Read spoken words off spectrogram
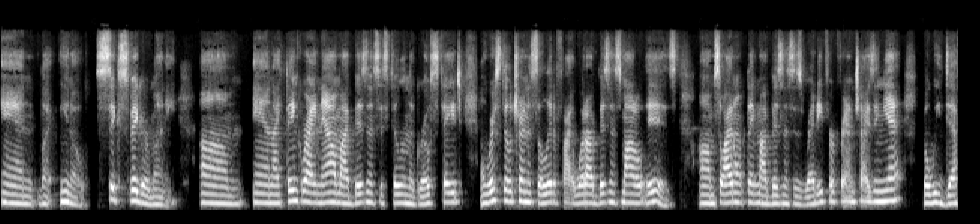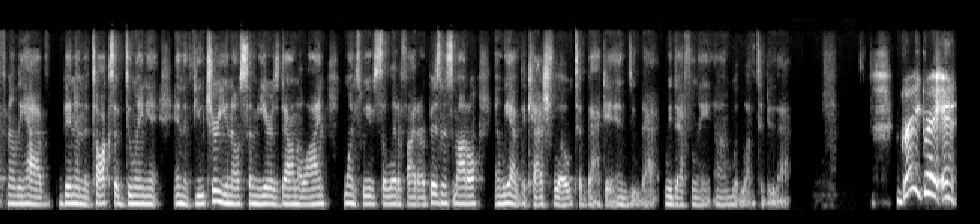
and like, you know, six figure money. Um, and I think right now my business is still in the growth stage and we're still trying to solidify what our business model is. Um, so I don't think my business is ready for franchising yet, but we definitely have been in the talks of doing it in the future, you know, some years down the line, once we've solidified our business model and we have the cash flow to back it and do that. We definitely um, would love to do that. Great, great. And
